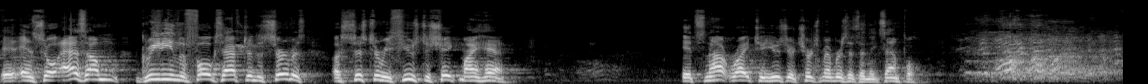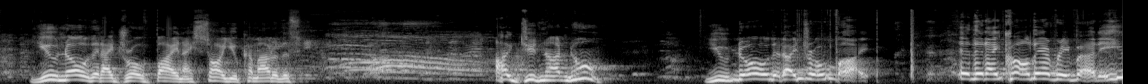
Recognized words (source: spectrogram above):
And, and so as I'm greeting the folks after the service, a sister refused to shake my hand. It's not right to use your church members as an example. You know that I drove by and I saw you come out of this. I did not know. You know that I drove by and that I called everybody.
